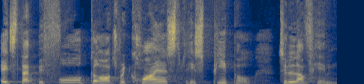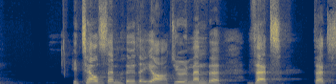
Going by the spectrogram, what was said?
it's that before God requires his people to love him, he tells them who they are. Do you remember that, that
